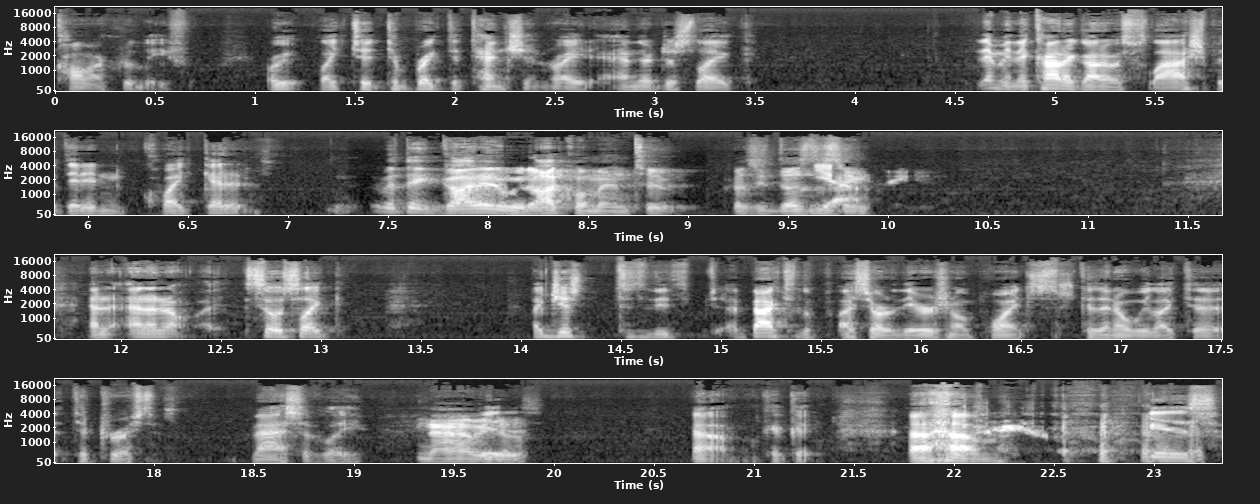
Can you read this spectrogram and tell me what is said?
comic relief or like to, to break the tension, right? And they're just like I mean they kind of got it with Flash, but they didn't quite get it. but they got it with Aquaman too because he does the Yeah. same thing. And and I don't so it's like I just to the, back to the I started the original points because I know we like to, to drift massively. Now we is don't. oh okay good um, is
